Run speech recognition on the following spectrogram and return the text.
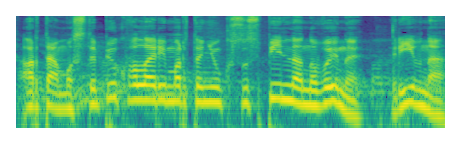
Артем Остапюк, Валерій Мартинюк, Суспільне новини, Рівне.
